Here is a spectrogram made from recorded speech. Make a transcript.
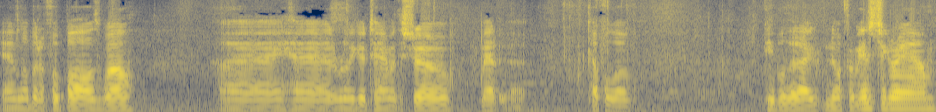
and a little bit of football as well. I had a really good time at the show, met a couple of people that I know from Instagram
